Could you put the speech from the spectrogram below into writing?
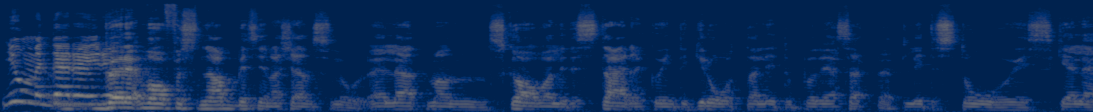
Jo men där är det... börja vara för snabb i sina känslor. Eller att man ska vara lite stark och inte gråta lite på det sättet. Lite stoisk eller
